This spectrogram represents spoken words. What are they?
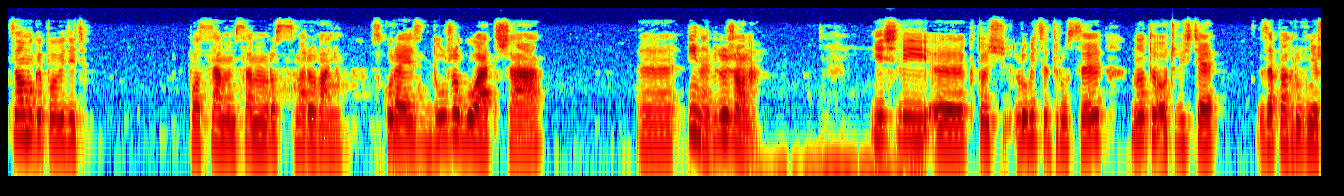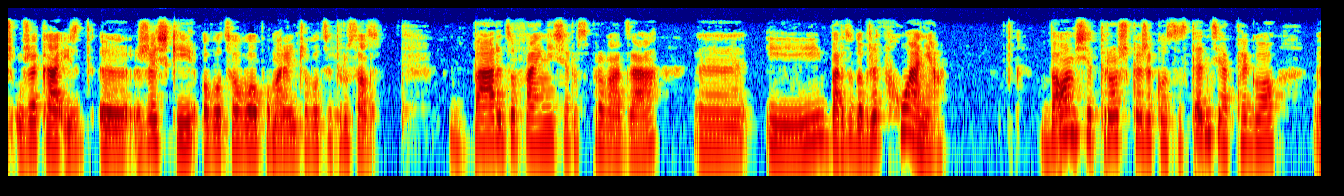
Co mogę powiedzieć po samym samym rozsmarowaniu? Skóra jest dużo gładsza yy, i nawilżona. Jeśli yy, ktoś lubi cytrusy, no to oczywiście zapach również urzeka i yy, rzeźki owocowo-pomarańczowo-cytrusowy. Bardzo fajnie się rozprowadza i bardzo dobrze wchłania. Bałam się troszkę, że konsystencja tego y,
